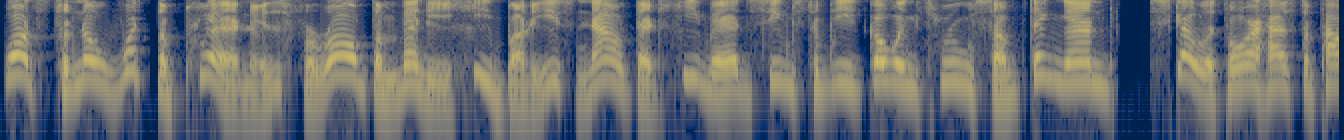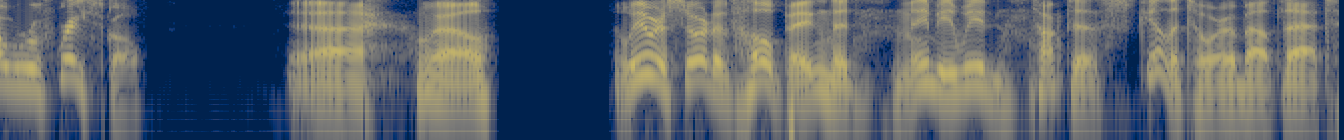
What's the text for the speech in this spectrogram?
wants to know what the plan is for all the many He Buddies now that He Man seems to be going through something and Skeletor has the power of Grayskull. Ah, well, we were sort of hoping that maybe we'd talk to Skeletor about that.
